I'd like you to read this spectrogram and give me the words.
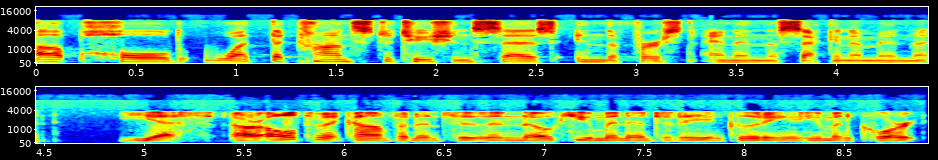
uphold what the Constitution says in the First and in the Second Amendment? Yes, our ultimate confidence is in no human entity, including a human court.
